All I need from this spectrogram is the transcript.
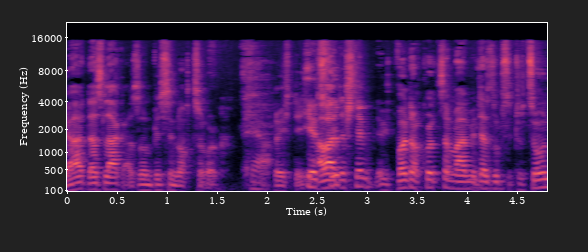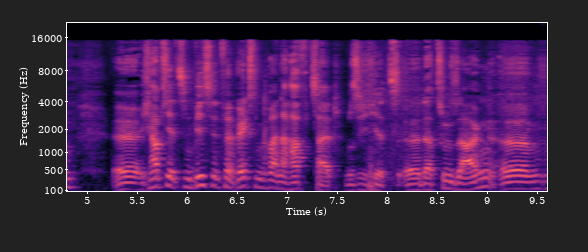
Ja, das lag also ein bisschen noch zurück. Ja. Richtig. Jetzt Aber das stimmt. Ich wollte noch kurz einmal mit der Substitution. Äh, ich habe es jetzt ein bisschen verwechselt mit meiner Haftzeit, muss ich jetzt äh, dazu sagen. Ähm,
